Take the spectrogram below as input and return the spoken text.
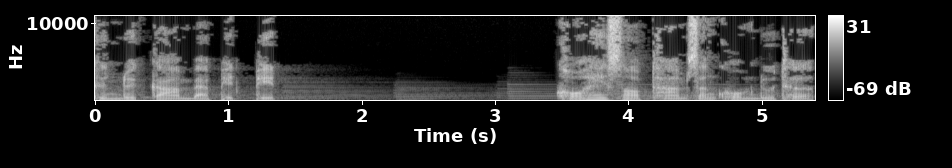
ขึ้นด้วยกามแบบผิดๆ ขอให้สอบถามสังคมดูเถอะ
